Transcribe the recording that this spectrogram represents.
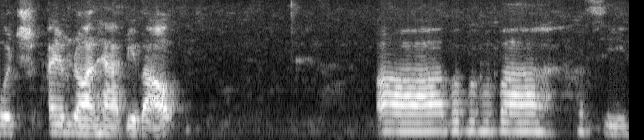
which I am not happy about. Uh, let's see.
